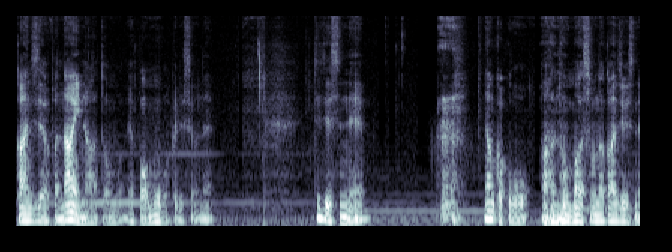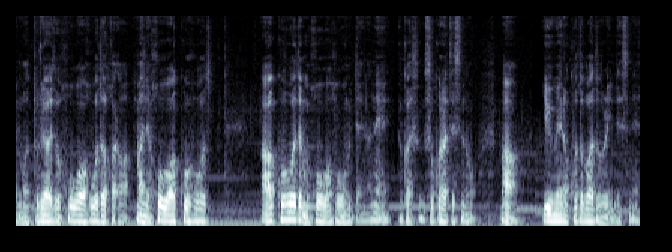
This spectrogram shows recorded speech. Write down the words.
感じでやっぱないなと思う、やっぱ思うわけですよね。でですね、なんかこう、あの、まあそんな感じですね。まあとりあえず法は法だから、まあね、法は悪法、悪法でも法は法みたいなね、なんかソクラテスの、まあ有名な言葉通りにですね、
